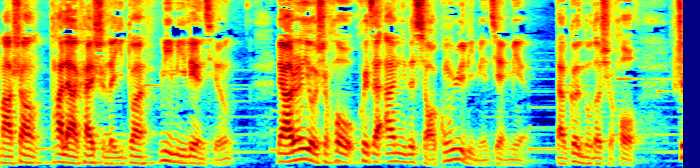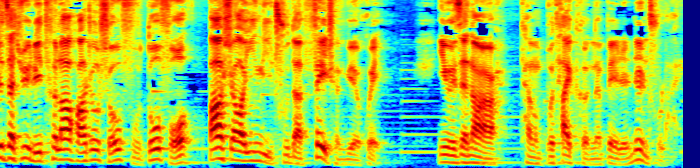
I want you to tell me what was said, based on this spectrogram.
马上，他俩开始了一段秘密恋情。俩人有时候会在安妮的小公寓里面见面，但更多的时候是在距离特拉华州首府多佛八十二英里处的费城约会，因为在那儿他们不太可能被人认出来。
